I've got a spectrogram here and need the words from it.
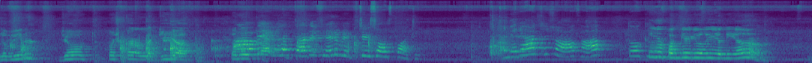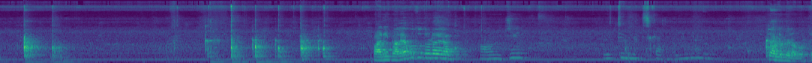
ਲਵਲੀਨ ਜੋ ਕੁਛ ਕਰਨ ਲੱਗੀ ਆ ਆਪਦੇ ਹੱਥਾਂ ਦੇ ਫਿਰ ਵਿੱਚ ਹੀ ਸੌਂਫ ਪਾ ਦੀ ਮੇਰੇ ਹੱਥ ਸਾਫ਼ ਆ। ਤੋ ਕੀ ਤੂੰ ਪੰਗੇ ਕਿਉਂ ਲਈ ਜਾਂਦੀ ਆ? ਪਾਣੀ ਪਾ ਲਿਆ ਪੁੱਤ ਥੋੜਾ ਜਿਹਾ? ਹਾਂਜੀ। ਵਿੱਚ ਮਿਕਸ ਕਰ ਦਿੰਦੀ ਚੱਲ ਮੇਰਾ ਪੁੱਤ।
